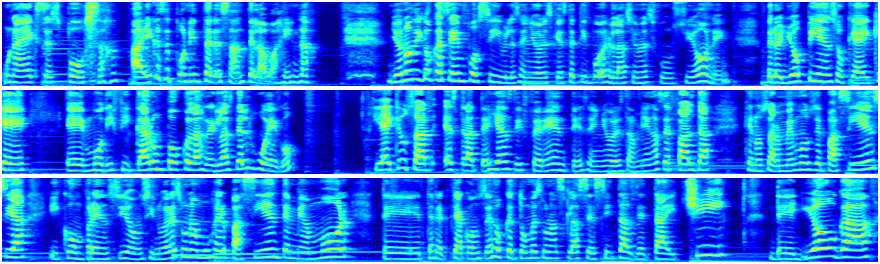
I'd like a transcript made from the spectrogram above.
una ex esposa, ahí es que se pone interesante la vagina. Yo no digo que sea imposible, señores, que este tipo de relaciones funcionen, pero yo pienso que hay que eh, modificar un poco las reglas del juego Y hay que usar estrategias diferentes, señores. También hace falta que nos armemos de paciencia y comprensión. Si no eres una mujer paciente, mi amor, te, te, aconsejo que tomes unas clasecitas de tai chi, de yoga,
